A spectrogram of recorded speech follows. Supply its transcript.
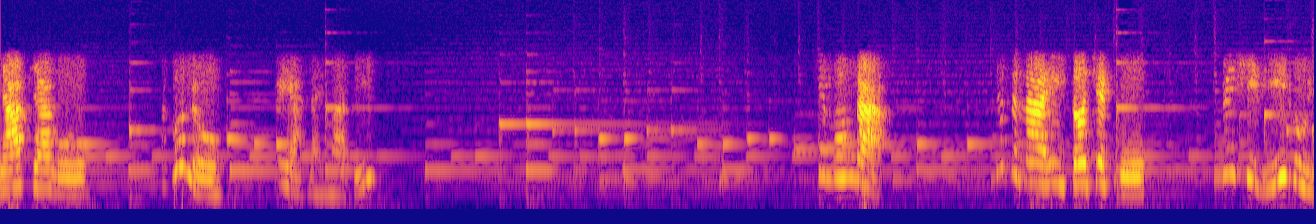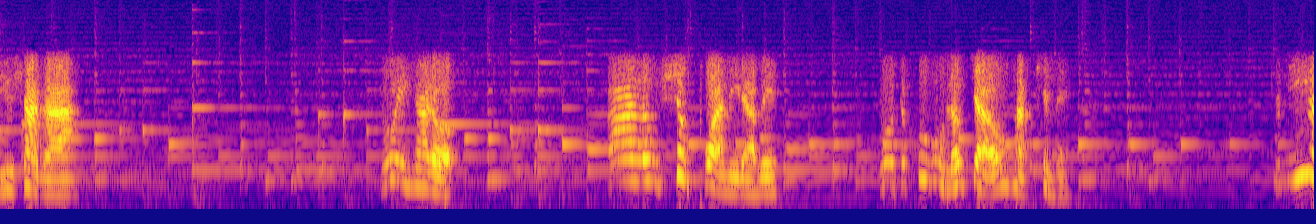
များပြားကိုအခုလိုတွေ့ရနိုင်ပါသည်ရှင်မုန်းကယတနာဤတောချက်ကိုတွေ့ရှိပြီဟုယူဆကာတို့အိမ်ကတော့အားလုံးရှုပ်ပွားနေတာပဲတို့တစ်ခုခုလောက်ကြအောင်မှဖြစ်မယ် သမီးက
